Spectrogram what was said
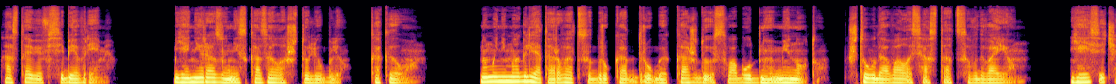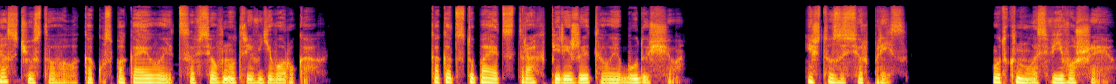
оставив себе время. Я ни разу не сказала, что люблю, как и он. Но мы не могли оторваться друг от друга каждую свободную минуту, что удавалось остаться вдвоем. Я и сейчас чувствовала, как успокаивается все внутри в его руках. Как отступает страх пережитого и будущего. И что за сюрприз? Уткнулась в его шею.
